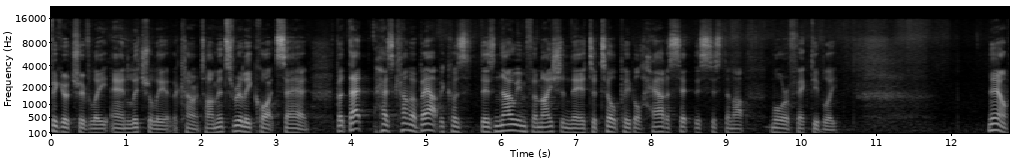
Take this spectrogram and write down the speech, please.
figuratively and literally at the current time. It's really quite sad. But that has come about because there's no information there to tell people how to set this system up more effectively. Now,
